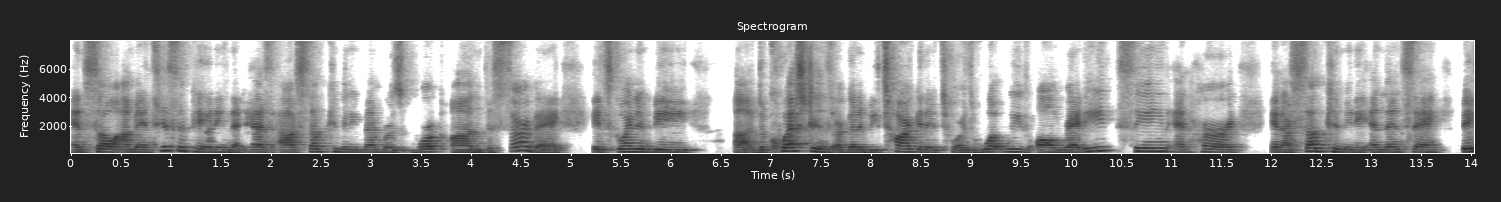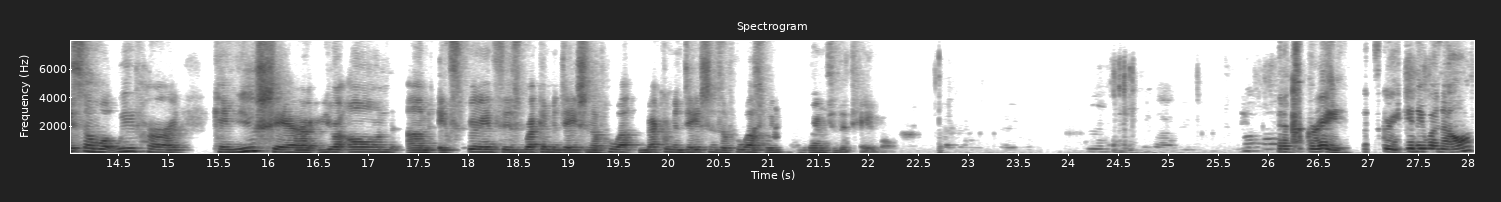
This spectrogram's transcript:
And so I'm anticipating that as our subcommittee members work on the survey, it's going to be uh, the questions are going to be targeted towards what we've already seen and heard in our subcommittee, and then saying, based on what we've heard, can you share your own um, experiences, recommendation of who recommendations of who else we need to bring to the table? That's great. That's great. Anyone else?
